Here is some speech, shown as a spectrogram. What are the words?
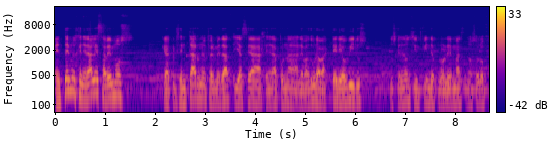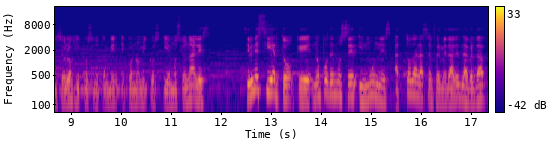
En términos generales, sabemos que al presentar una enfermedad, ya sea generada por una levadura, bacteria o virus, nos genera un sinfín de problemas no solo fisiológicos, sino también económicos y emocionales. Si bien es cierto que no podemos ser inmunes a todas las enfermedades, la verdad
